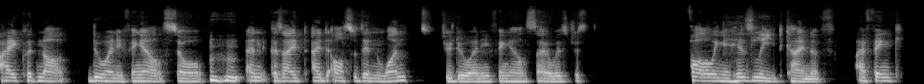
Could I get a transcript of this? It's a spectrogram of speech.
i could not do anything else. So mm-hmm. and because I, I also didn't want to do anything else. I was just following his lead kind of. I think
